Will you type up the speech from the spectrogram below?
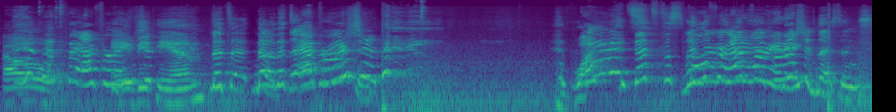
Oh. That's the apparition. AVPM? That's a, no, No, that's the the apparition. What? that's the when spell they're for in apparition. apparition lessons.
